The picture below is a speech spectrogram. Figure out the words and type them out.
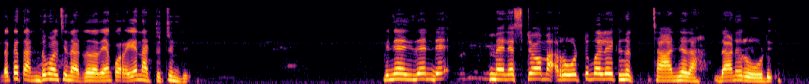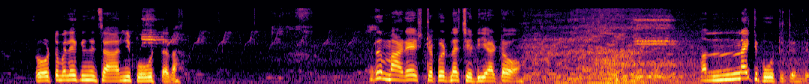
ഇതൊക്കെ തണ്ട് മുളച്ച് നടുന്നത്. അത് ഞാൻ കുറേ നട്ടിട്ടുണ്ട്. പിന്നെ ഇതെന്റെ മെലസ്റ്റോമ റോട്ടുമലേക്ക് ഇങ്ങ് ചാഞ്ഞതാ. ഇതാണ് റോഡ്. റോട്ടുമലേക്ക് ഇങ്ങ് ചാഞ്ഞ് പൂവിട്ടതാ. ഇത് മഴ ഇഷ്ടപ്പെടുന്ന ചെടിയാട്ടോ. നന്നായിട്ട് പൂട്ടിട്ടുണ്ട്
